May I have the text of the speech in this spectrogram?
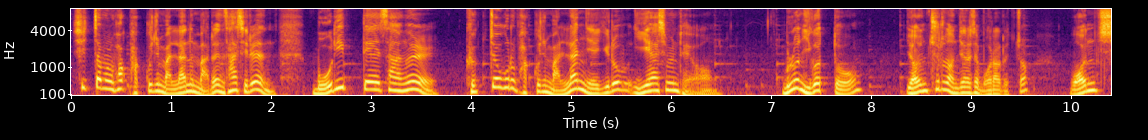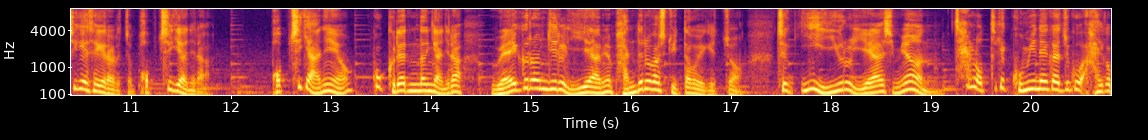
시점을 확 바꾸지 말라는 말은 사실은 몰입 대상을 극적으로 바꾸지 말란 얘기로 이해하시면 돼요. 물론 이것도 연출은 언제나 뭐라 그랬죠? 원칙의 세계라 그랬죠. 법칙이 아니라 법칙이 아니에요. 꼭 그래야 된다는 게 아니라 왜 그런지를 이해하면 반대로 갈 수도 있다고 얘기했죠. 즉 이 이유를 이해하시면 잘 어떻게 고민해가지고 아 이거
